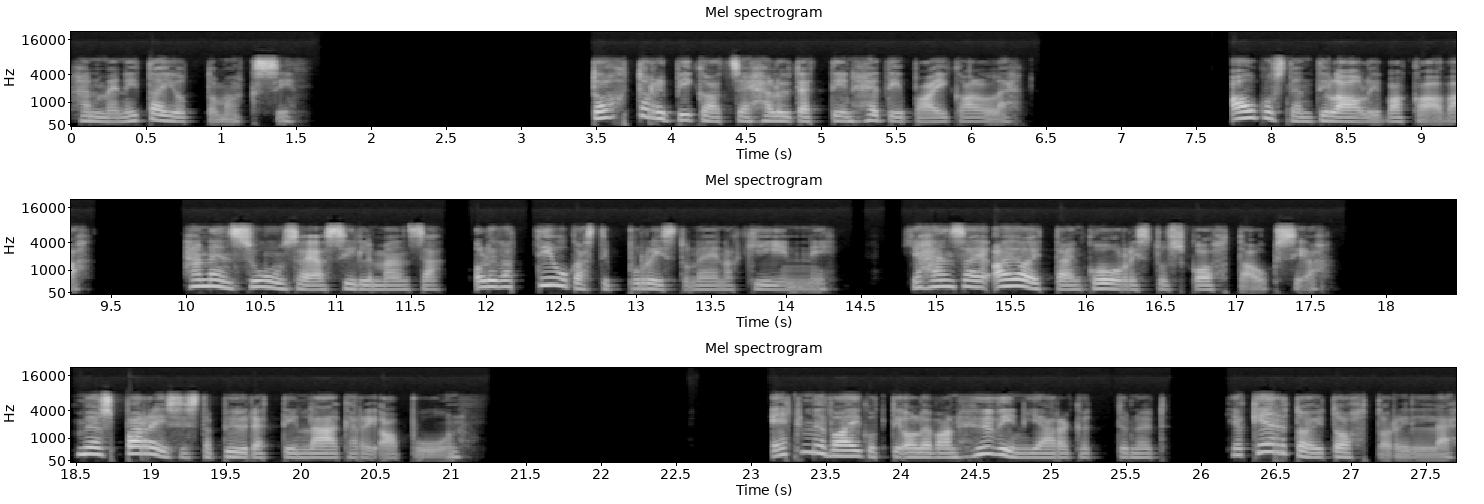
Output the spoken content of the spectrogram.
hän meni tajuttomaksi. Tohtori Pikatse hälytettiin heti paikalle. Augusten tila oli vakava. Hänen suunsa ja silmänsä olivat tiukasti puristuneina kiinni, ja hän sai ajoittain kouristuskohtauksia. Myös Pariisista pyydettiin lääkäri apuun. Edme vaikutti olevan hyvin järkyttynyt ja kertoi tohtorille,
